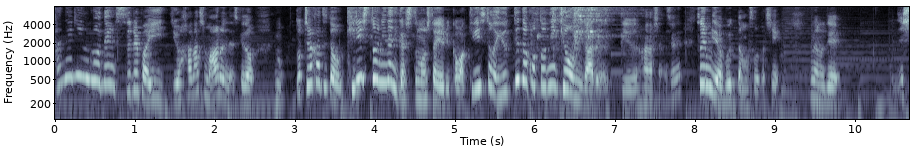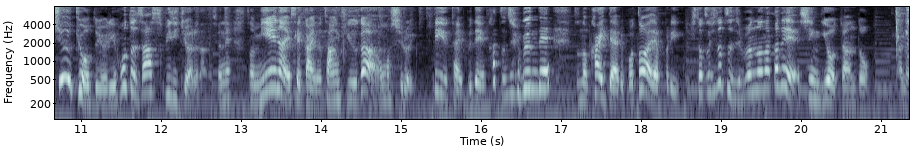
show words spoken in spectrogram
ャネリングをね、すればいいっていう話もあるんですけど、でも、どちらかというと、キリストに何か質問したいよりかは、キリストが言ってたことに興味があるっていう話なんですよね。そういう意味ではブッダもそうだし。なので、宗教というより、本当にザ・スピリチュアルなんですよね。その見えない世界の探求が面白いっていうタイプで、かつ自分でその書いてあることは、やっぱり一つ一つ自分の中で真偽をちゃんと、あの、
